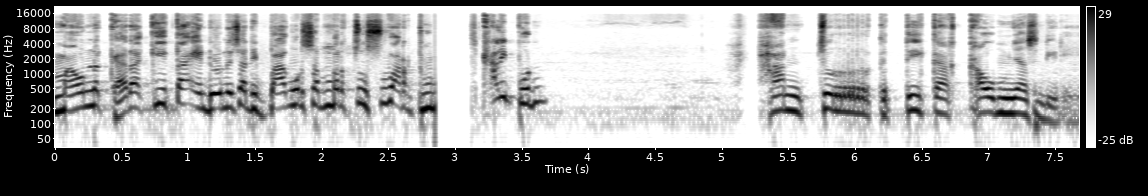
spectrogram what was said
Mau negara kita Indonesia dibangun semercusuar dunia sekalipun hancur ketika kaumnya sendiri.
